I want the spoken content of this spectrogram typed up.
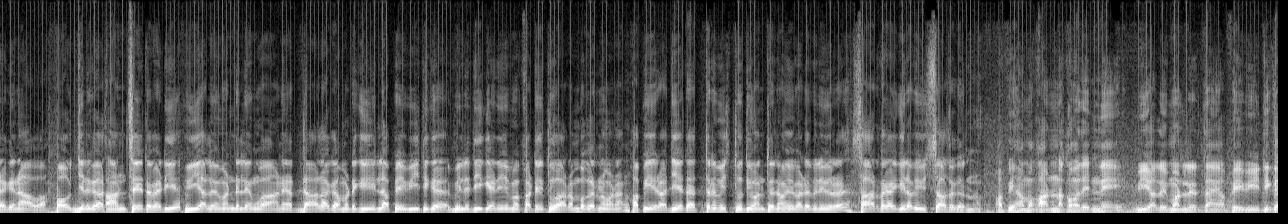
රැගෙන ආවා. පෞද්ගලික අංශයට වැඩිය වියලේ මණ්ඩලයෙන් වාහනයක් දාලා ගමට ගිහිල්ලා අපේ වී ටික මිලදී ගැනීම කටයුතු ආරම්භ කරනවා නම් අපි රජයට ඇත්තටම ස්තුතිවන්ත වෙනවා මේ වැඩ පිළිවෙල සාර්ථකයි කියලා අපි විශ්වාස කරනවා. අපි හැම කන්නකම දෙන්නේ වී අලේ මණ්ඩලයට තමයි අපේ වී ටික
